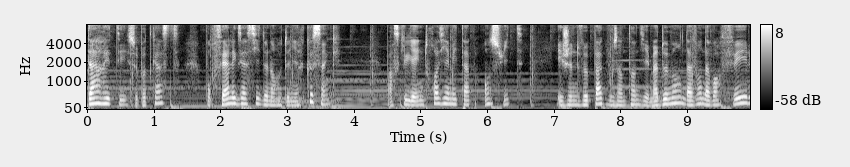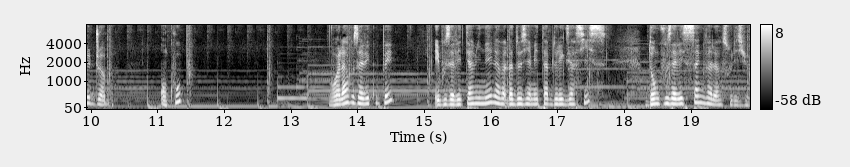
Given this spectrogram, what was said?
d'arrêter ce podcast pour faire l'exercice de n'en retenir que 5 parce qu'il y a une troisième étape ensuite, et je ne veux pas que vous entendiez ma demande avant d'avoir fait le job. On coupe Voilà, vous avez coupé et vous avez terminé la, deuxième étape de l'exercice. Donc vous avez cinq valeurs sous les yeux.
